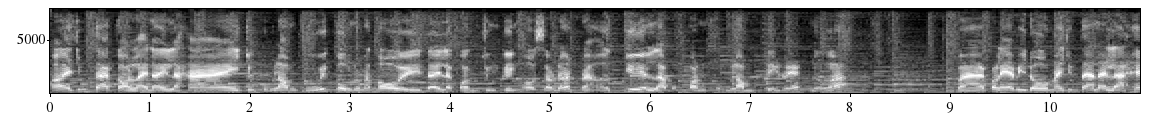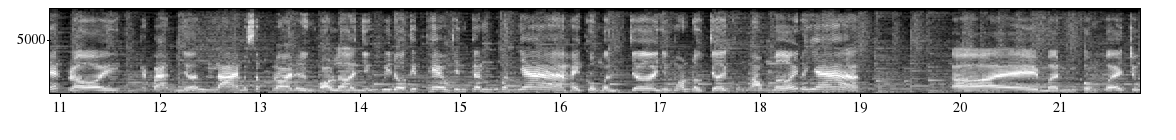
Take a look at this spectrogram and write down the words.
Ôi, chúng ta còn lại đây là hai chú khủng long cuối cùng nữa mà thôi. Đây là con Trung Kinh Osaurus và ở kia là một con khủng long T-Rex nữa. Và có lẽ video hôm nay chúng ta đây là hết rồi. Các bạn nhớ like và subscribe để đừng bỏ lỡ những video tiếp theo trên kênh của mình nha. Hãy cùng mình chơi những món đồ chơi khủng long mới nữa nha rồi, mình cùng với chú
